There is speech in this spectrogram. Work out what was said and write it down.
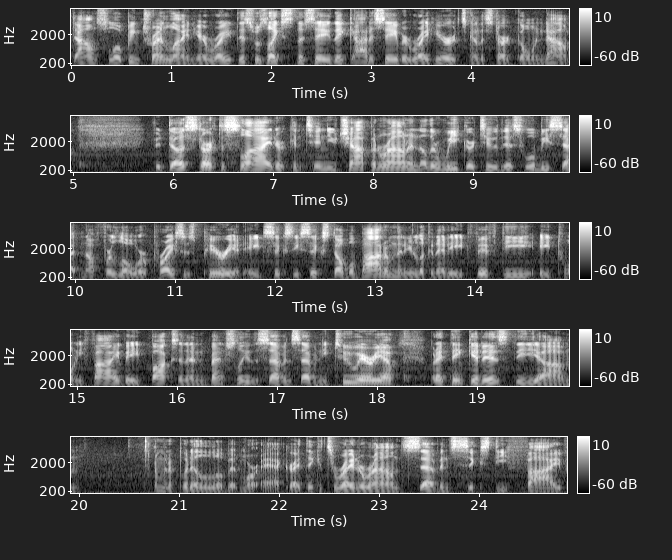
down sloping trend line here, right? This was like, they say, they got to save it right here. It's going to start going down. If it does start to slide or continue chopping around another week or two, this will be setting up for lower prices, period. 866 double bottom, then you're looking at 850, 825, 8 bucks, and then eventually the 772 area. But I think it is the, um, I'm going to put it a little bit more accurate. I think it's right around 765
